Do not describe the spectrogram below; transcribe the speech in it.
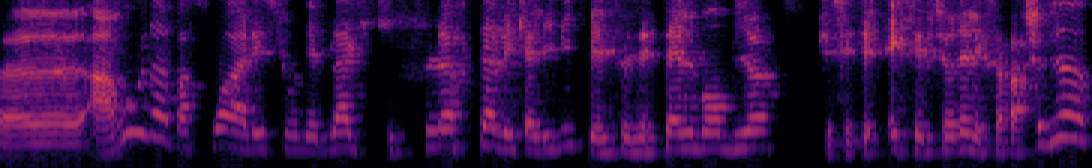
Euh, Haroun, hein, parfois, allait sur des blagues qui flirtaient avec la limite, mais il faisait tellement bien que c'était exceptionnel et que ça marchait bien.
